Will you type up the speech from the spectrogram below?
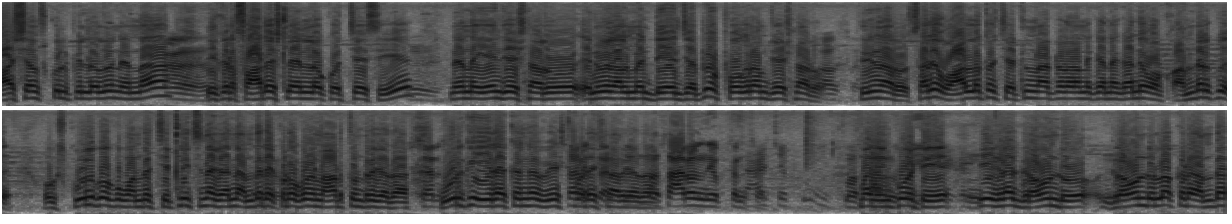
భాష్యం స్కూల్ పిల్లలు నిన్న ఇక్కడ ఫారెస్ట్ లైన్లోకి వచ్చేసి నిన్న ఏం చేసినారు? ఎన్విరాన్మెంట్ డే అని చెప్పి ఒక ప్రోగ్రామ్ చేసినారు. తిరిగినారు. సరే వాళ్ళతో చెట్లు నాటడానికైనా కానీ ఒక అందరికి ఒక స్కూల్కి ఒక వంద చెట్లు ఇచ్చినా కానీ అందరు ఎక్కడొక్కడ నాటుతుంటారు కదా. ఊరికి ఈ రకంగా వేస్ట్ పడేసినారు కదా. మరి ఇంకోటి ఇక్కడ గ్రౌండ్ గ్రౌండ్లో అక్కడ అంతా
